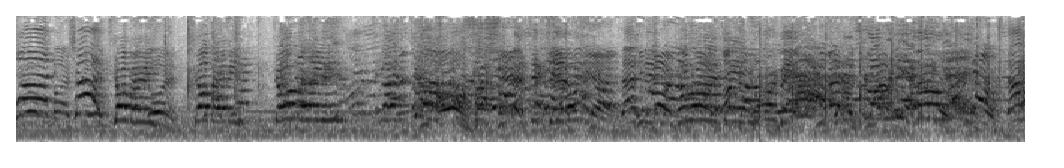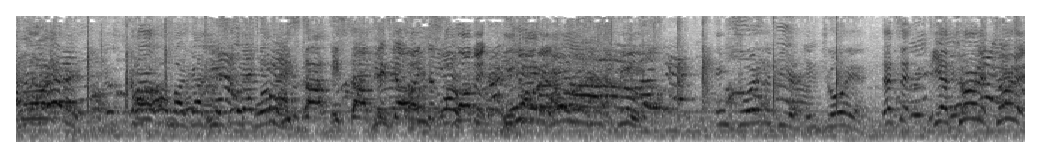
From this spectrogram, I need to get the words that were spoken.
one, chug. Go, baby. Go, baby. Go, baby. Let's go. Oh, that's it. That's it. Come on, Oh my God, he's so slow. He stopped. He stopped. He's going. Just love it. He love it. Enjoy the beer. Enjoy it. That's it. Yeah, turn it, turn it.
